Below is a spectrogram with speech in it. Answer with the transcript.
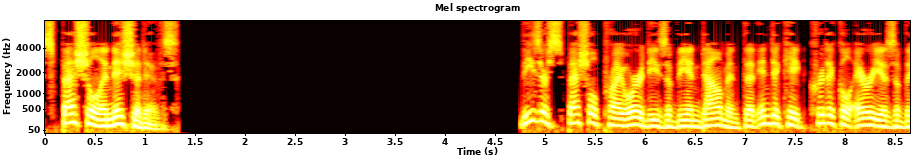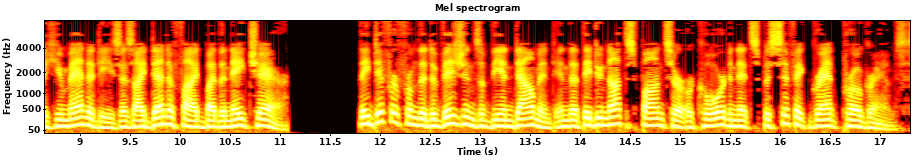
Special initiatives These are special priorities of the endowment that indicate critical areas of the humanities as identified by the NEH chair. They differ from the divisions of the endowment in that they do not sponsor or coordinate specific grant programs.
